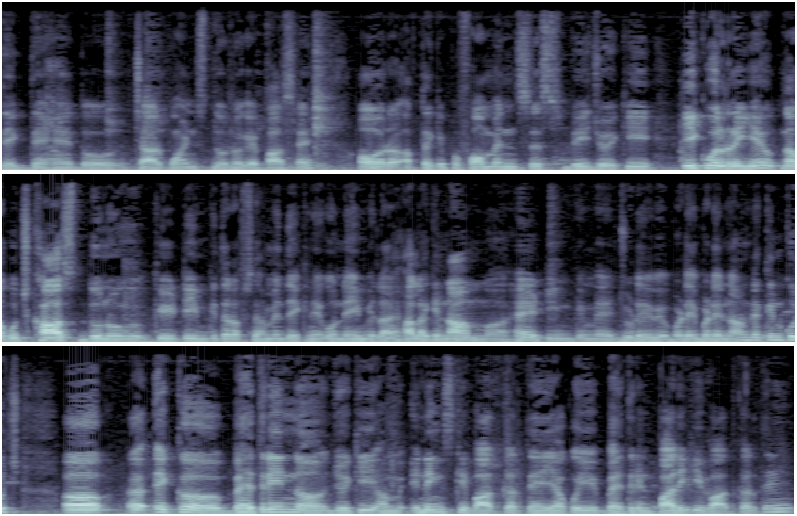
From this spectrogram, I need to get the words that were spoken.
देखते हैं तो चार पॉइंट्स दोनों के पास है, और अब तक की परफॉर्मेंसेस भी जो है कि इक्वल रही है, उतना कुछ खास दोनों की टीम की तरफ़ से हमें देखने को नहीं मिला है। हालाँकि नाम हैं टीम के में जुड़े हुए बड़े बड़े नाम, लेकिन कुछ एक बेहतरीन जो कि हम इनिंग्स की बात करते हैं, या कोई बेहतरीन पारी की बात करते हैं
